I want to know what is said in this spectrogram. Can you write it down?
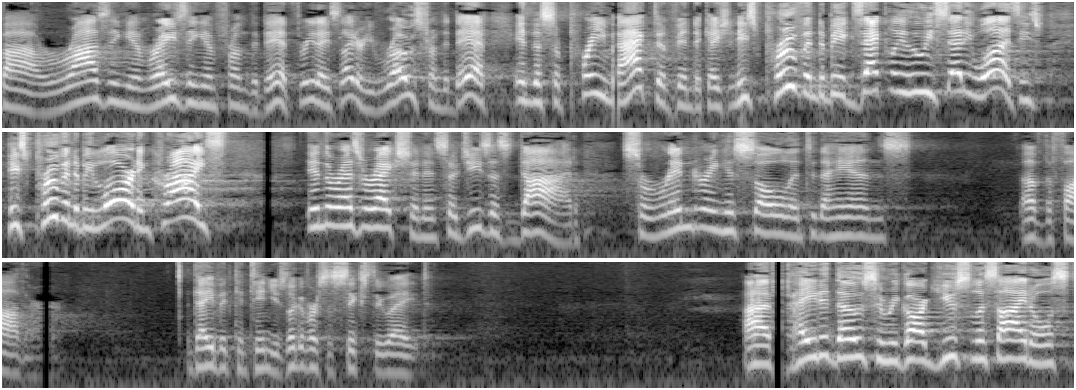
By rising him, raising him from the dead. Three days later, he rose from the dead in the supreme act of vindication. He's proven to be exactly who he said he was. He's, he's proven to be Lord and Christ in the resurrection. And so Jesus died, surrendering his soul into the hands of the Father. David continues. Look at verses 6 through 8. I have hated those who regard useless idols,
